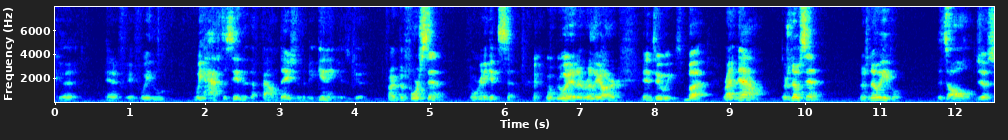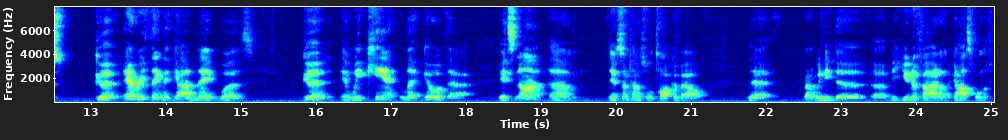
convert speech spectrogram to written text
good, and if, if we we have to see that the foundation, the beginning, is good. Right before sin, we're going to get to sin. we'll hit it really hard in two weeks. But right now, there's no sin. There's no evil. It's all just good. Everything that God made was good, and we can't let go of that. It's not. Um, you know, sometimes we'll talk about that. Right, we need to uh, be unified on the gospel and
